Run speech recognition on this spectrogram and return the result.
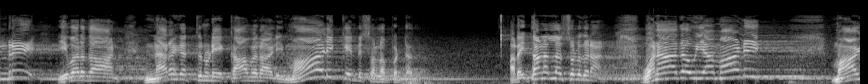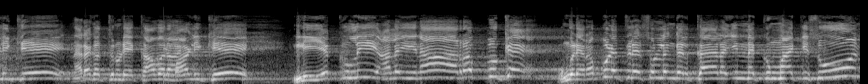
என்று? இவர்தான் நரகத்தினுடைய காவலாளி மாலிக் என்று சொல்லப்பட்டது. அதைத்தான் அல்ல சொல்கிறான் வனாதவ் யா மாலிக். மாலிக்கே நரகத்தினுடைய காவல் மாலிக்கே லியக்லி அலைனா ரப்புக்க. உங்களுடைய ரப்பிடத்திலே சொல்லுங்கள் கால இன்னக்கும் மாக்கிசூன்.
